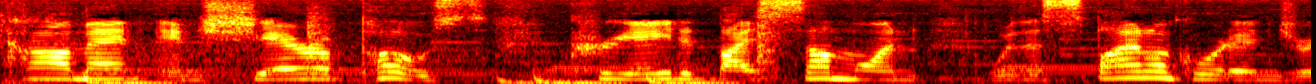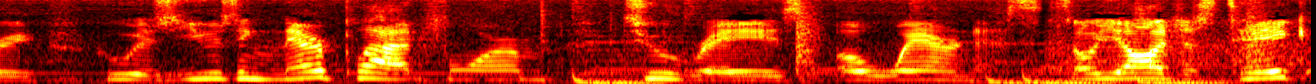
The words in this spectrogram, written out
comment, and share a post created by someone with a spinal cord injury who is using their platform to raise awareness. So y'all just take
